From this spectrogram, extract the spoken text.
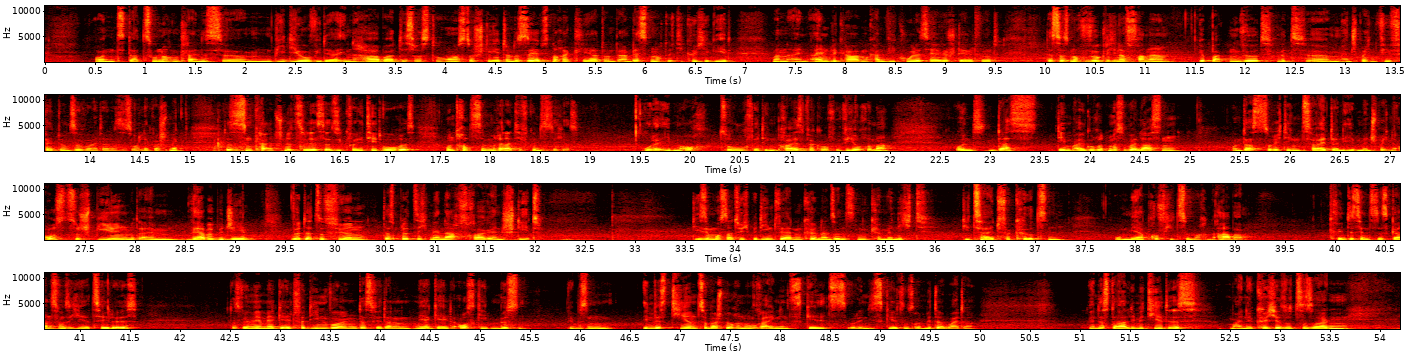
Und dazu noch ein kleines ähm, Video, wie der Inhaber des Restaurants da steht und das selbst noch erklärt und am besten noch durch die Küche geht. Man einen Einblick haben kann, wie cool das hergestellt wird dass das noch wirklich in der Pfanne gebacken wird mit ähm, entsprechend viel Fett und so weiter, dass es auch lecker schmeckt. Dass es ein Kalbschnitzel ist, also die Qualität hoch ist und trotzdem relativ günstig ist. Oder eben auch zu hochwertigen Preisen verkaufe, wie auch immer. Und das dem Algorithmus überlassen und das zur richtigen Zeit dann eben entsprechend auszuspielen mit einem Werbebudget, wird dazu führen, dass plötzlich mehr Nachfrage entsteht. Diese muss natürlich bedient werden können, ansonsten können wir nicht die Zeit verkürzen, um mehr Profit zu machen. Aber Quintessenz des Ganzen, was ich hier erzähle, ist, dass wenn wir mehr Geld verdienen wollen, dass wir dann mehr Geld ausgeben müssen. Wir müssen investieren, zum Beispiel auch in unsere eigenen Skills oder in die Skills unserer Mitarbeiter. Wenn das da limitiert ist, meine Köche sozusagen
